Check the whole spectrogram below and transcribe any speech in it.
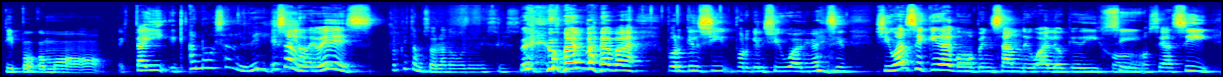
tipo como, está ahí. Ah, no, es al revés. Es al revés. ¿Por qué estamos hablando boludeces? Pero igual, para, para. Porque el, Shi- porque el iba a decir. Shiwan se queda como pensando igual lo que dijo. Sí. O sea, sí.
